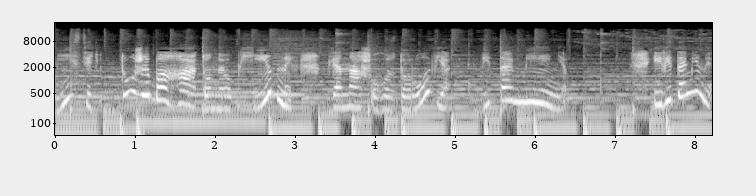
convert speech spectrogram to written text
містять дуже багато необхідних для нашого здоров'я вітамінів. І вітаміни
